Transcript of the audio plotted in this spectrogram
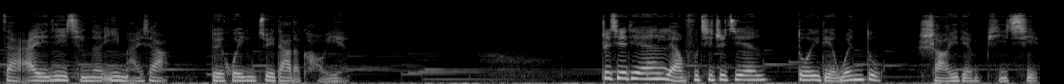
在爱疫情的阴霾下对婚姻最大的考验。这些天，两夫妻之间多一点温度，少一点脾气。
